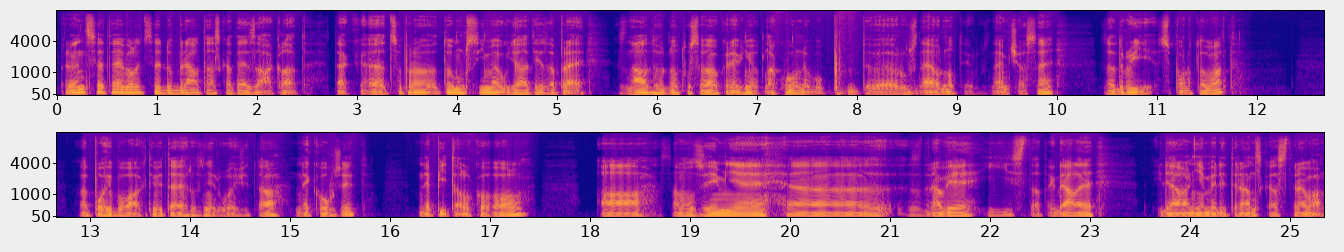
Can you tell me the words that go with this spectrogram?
Prevence to je velice dobrá otázka, to je základ. Tak eh, co pro to musíme udělat je zaprvé znát hodnotu svého krevního tlaku nebo různé hodnoty v různém čase. Za druhý sportovat. Pohybová aktivita je hrozně důležitá. Nekouřit, nepít alkohol a samozřejmě zdravě jíst a tak dále. Ideálně mediteránská strava.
